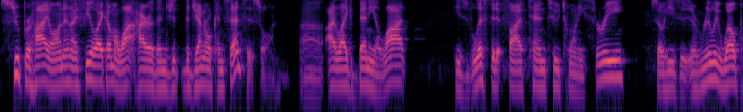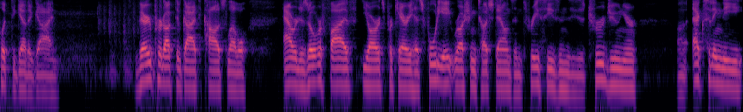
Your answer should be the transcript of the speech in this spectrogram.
super high on, and I feel like I'm a lot higher than g- the general consensus on. Uh, I like Benny a lot. He's listed at 5'10, 223. So he's a really well put together guy. Very productive guy at the college level. Averages over five yards per carry, has 48 rushing touchdowns in three seasons. He's a true junior, uh, exiting the,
